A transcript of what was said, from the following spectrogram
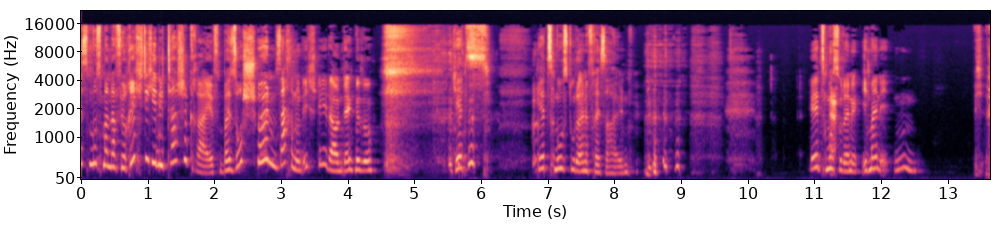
ist, muss man dafür richtig in die Tasche greifen, bei so schönen Sachen. Und ich stehe da und denk mir so, jetzt, jetzt musst du deine Fresse halten. jetzt musst ja. du deine, ich meine, hm. ich,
